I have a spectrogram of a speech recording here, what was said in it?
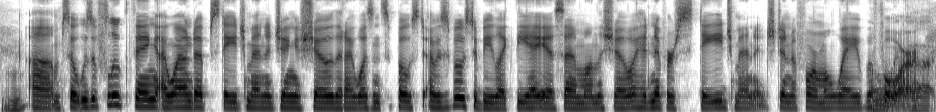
Mhm. Um, so it was a fluke thing. I wound up stage managing a show that I wasn't supposed to. I was supposed to be like the ASM on the show. I had never stage managed in a formal way Oh before. God.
